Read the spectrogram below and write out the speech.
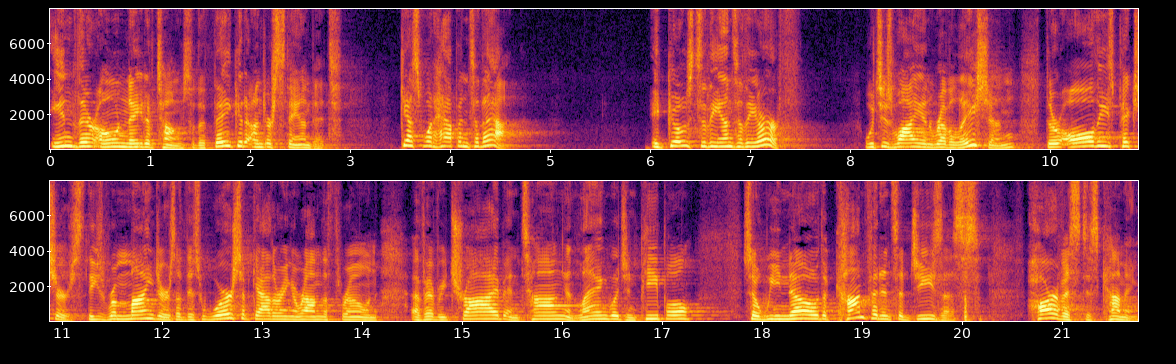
in their own native tongue so that they could understand it. Guess what happened to that? It goes to the ends of the earth, which is why in Revelation, there are all these pictures, these reminders of this worship gathering around the throne of every tribe and tongue and language and people. So we know the confidence of Jesus, harvest is coming.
